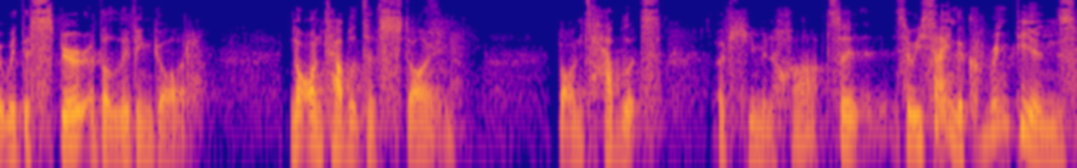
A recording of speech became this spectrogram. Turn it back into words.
but with the Spirit of the living God, not on tablets of stone, but on tablets of human hearts. So, so he's saying the Corinthians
